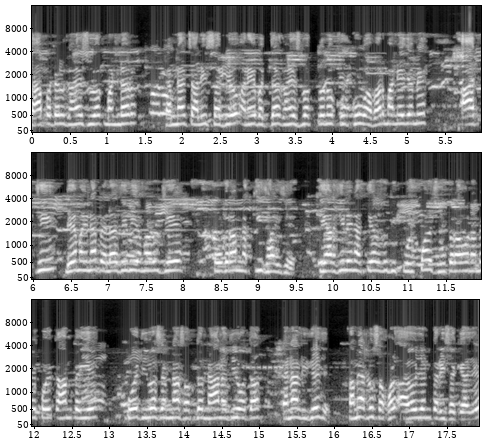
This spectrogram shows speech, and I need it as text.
તા પટેલ ગણેશ યુવક મંડળ એમના ચાલીસ સભ્યો અને બધા ગણેશ ભક્તોનો ખૂબ ખૂબ આભાર માનીએ છીએ અમે. આજથી બે મહિના પહેલાંથી બી અમારું જે પ્રોગ્રામ નક્કી થાય છે, ત્યારથી લઈને અત્યાર સુધી કોઈ પણ છોકરાઓને અમે કોઈ કામ કહીએ, કોઈ દિવસ એમના શબ્દ ના નથી હોતા, એના લીધે જ અમે આટલું સફળ આયોજન કરી શક્યા છે.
